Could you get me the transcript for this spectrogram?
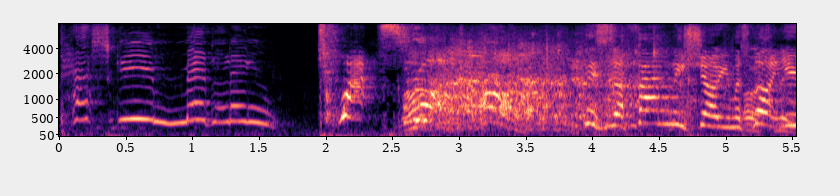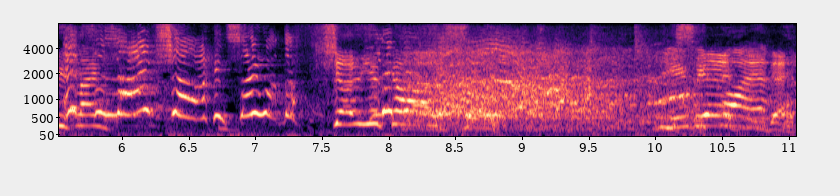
pesky, meddling twats. Right. This is a family show. You must not use language. It's a live show. I can say what the f- Show you flip can't. You You be quiet.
